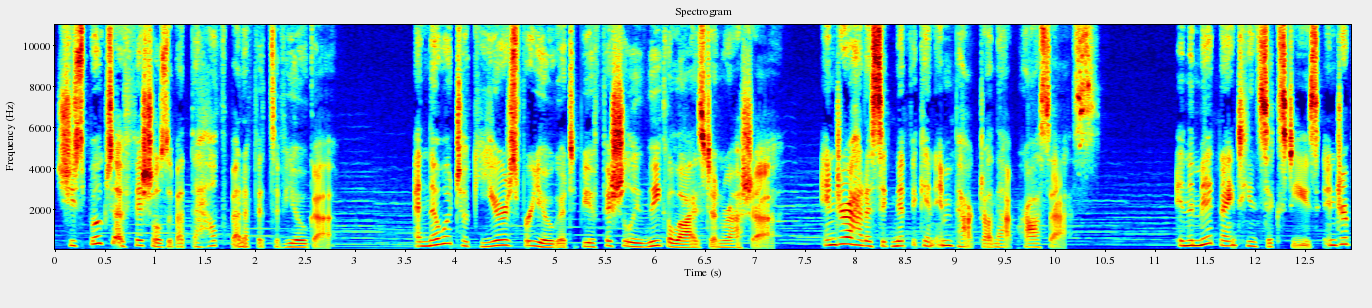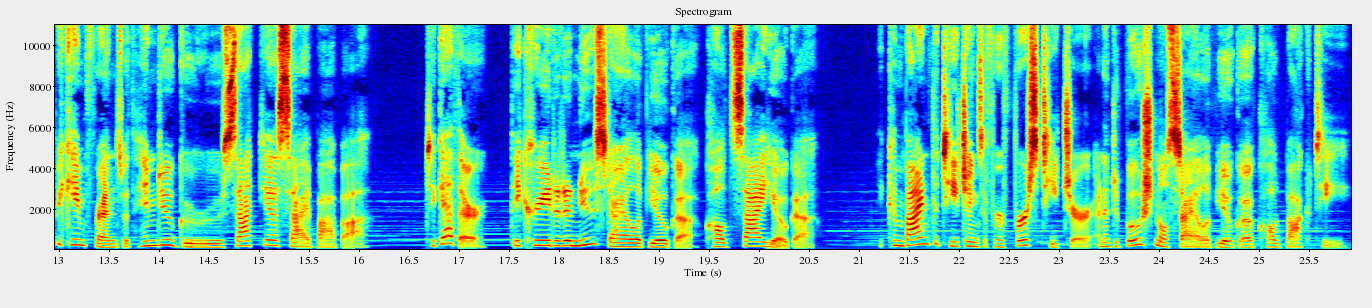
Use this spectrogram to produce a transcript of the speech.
She spoke to officials about the health benefits of yoga. And though it took years for yoga to be officially legalized in Russia, Indra had a significant impact on that process. In the mid 1960s, Indra became friends with Hindu guru Sathya Sai Baba. Together, they created a new style of yoga called Sai Yoga. It combined the teachings of her first teacher and a devotional style of yoga called Bhakti.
